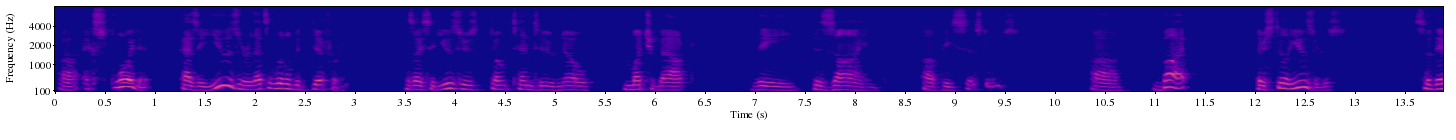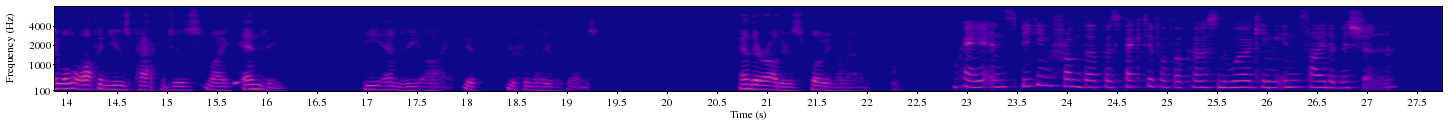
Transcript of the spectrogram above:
uh, exploit it as a user, that's a little bit different. As I said, users don't tend to know much about the design of these systems, uh, but they're still users. So they will often use packages like Envy, ENVI, if you're familiar with those. And there are others floating around. Okay, and speaking from the perspective of a person working inside a mission,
